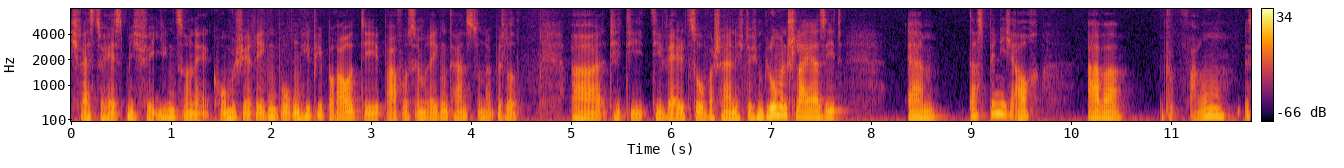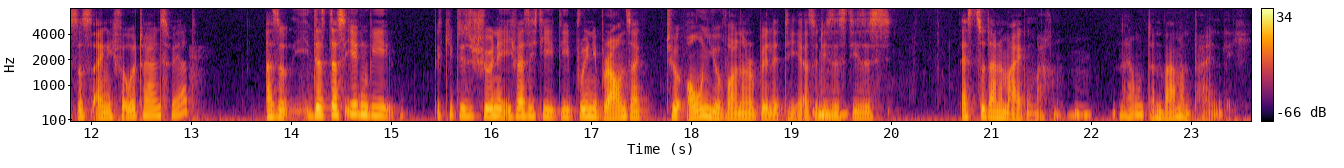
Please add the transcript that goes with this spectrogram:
ich weiß, du hältst mich für irgendeine so komische Regenbogen-Hippie-Braut, die barfuß im Regen tanzt und ein bisschen äh, die, die, die Welt so wahrscheinlich durch einen Blumenschleier sieht. Ähm, das bin ich auch. Aber warum ist das eigentlich verurteilenswert? Also, dass das irgendwie, es gibt diese schöne, ich weiß nicht, die, die Brini Brown sagt, to own your vulnerability. Also mhm. dieses, dieses, es zu deinem eigen machen. Mhm. Na, und dann war man peinlich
